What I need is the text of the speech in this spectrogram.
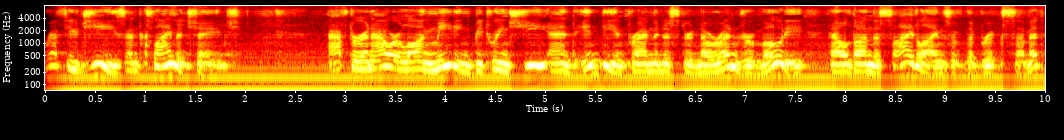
refugees and climate change. After an hour-long meeting between Xi and Indian Prime Minister Narendra Modi held on the sidelines of the BRICS summit,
